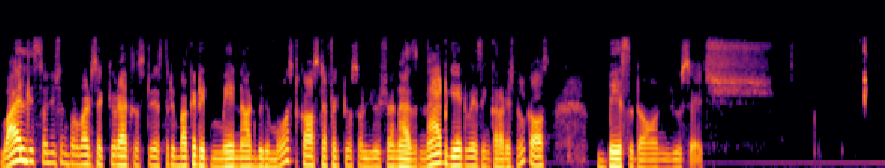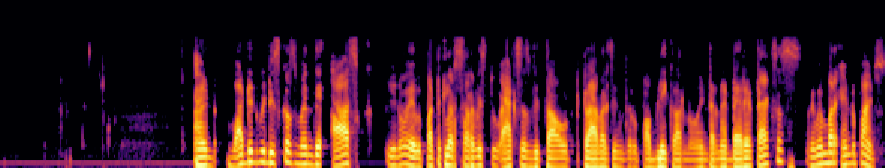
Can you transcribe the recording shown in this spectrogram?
While this solution provides secure access to S3 bucket, it may not be the most cost-effective solution as NAT gateways incur additional costs based on usage. And what did we discuss when they ask, you know, a particular service to access without traversing the public or no internet direct access? Remember endpoints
